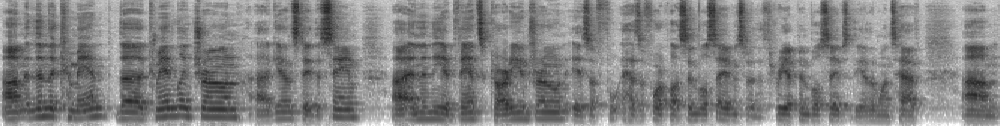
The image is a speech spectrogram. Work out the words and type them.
Um, and then the command the command link drone uh, again stay the same. Uh, and then the advanced guardian drone is a four, has a four plus invul save instead of the three up invul saves that the other ones have. Um,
